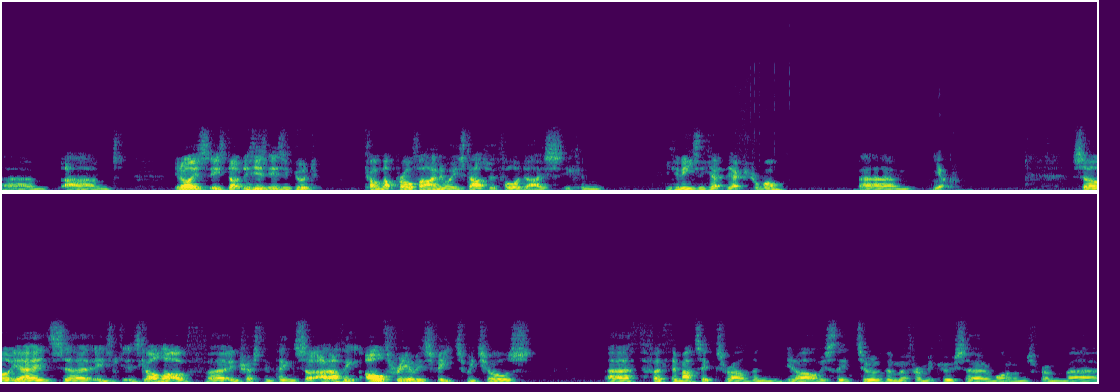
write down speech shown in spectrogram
um, and you know he's, he's not he's, he's a good combat profile anyway. He starts with four dice. You can you can easily get the extra one. Um, yep. So yeah, he's uh, he's he's got a lot of uh, interesting things. So I, I, think all three of his feats we chose uh, for thematics rather than you know obviously two of them are from Ikusa and one of them's from uh,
